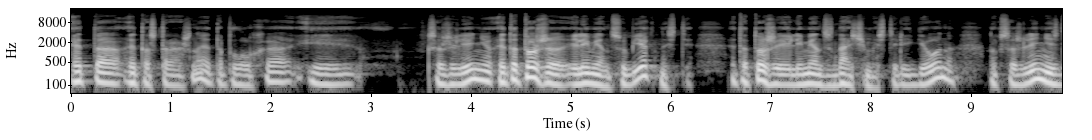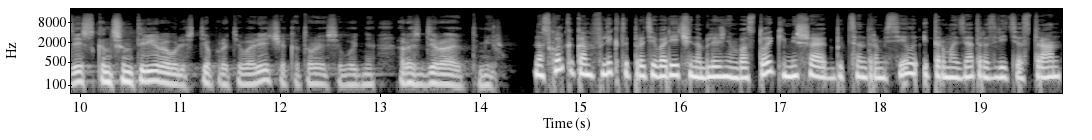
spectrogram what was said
это, это страшно, это плохо, и, к сожалению, это тоже элемент субъектности, это тоже элемент значимости региона, но, к сожалению, здесь сконцентрировались те противоречия, которые сегодня раздирают мир. Насколько конфликты противоречий на Ближнем Востоке мешают быть центром силы и тормозят развитие стран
